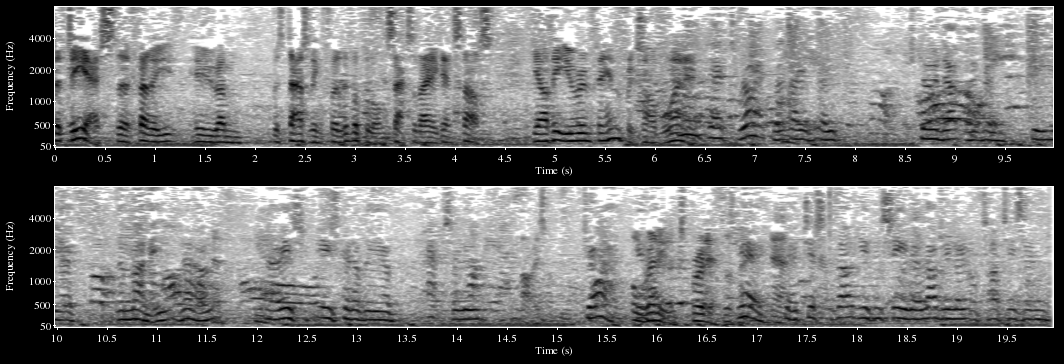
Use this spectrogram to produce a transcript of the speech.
But Diaz, the fellow who um, was dazzling for Liverpool on Saturday against us, yeah, I think you were in for him, for example, weren't you? That's right, but they, they turned up with the, the, uh, the money, know. You know, he's, he's going to be an absolute Oh, it's already looks brilliant, doesn't Yeah, it? so just about you can see the lovely little touches and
